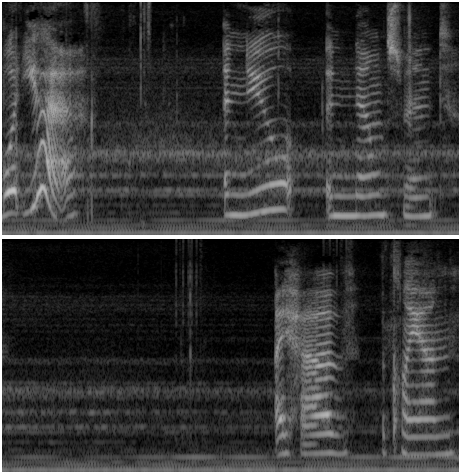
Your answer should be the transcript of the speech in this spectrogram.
But yeah, a new announcement. I have a clan.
